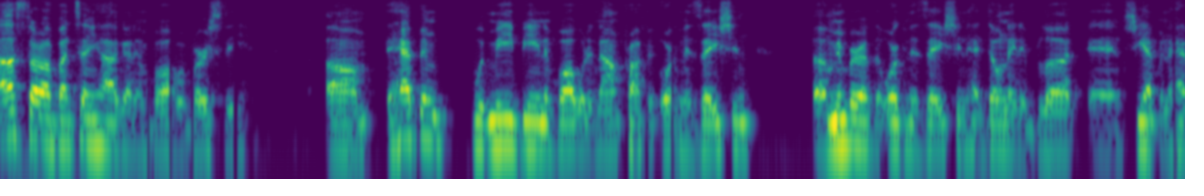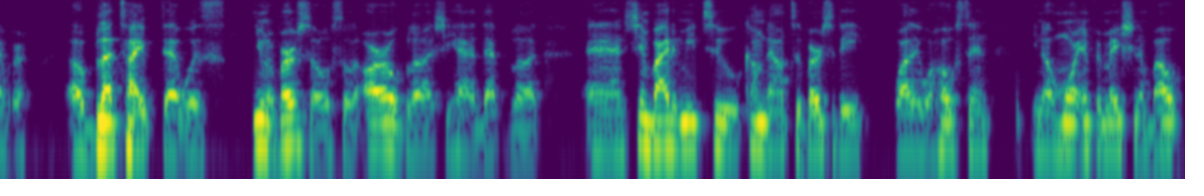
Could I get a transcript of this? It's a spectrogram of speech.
I'll start off by telling you how I got involved with Versiti. Um, it happened with me being involved with a nonprofit organization. A member of the organization had donated blood, and she happened to have a, blood type that was universal. So the RO blood, she had that blood, and she invited me to come down to Versiti while they were hosting, you know, more information about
